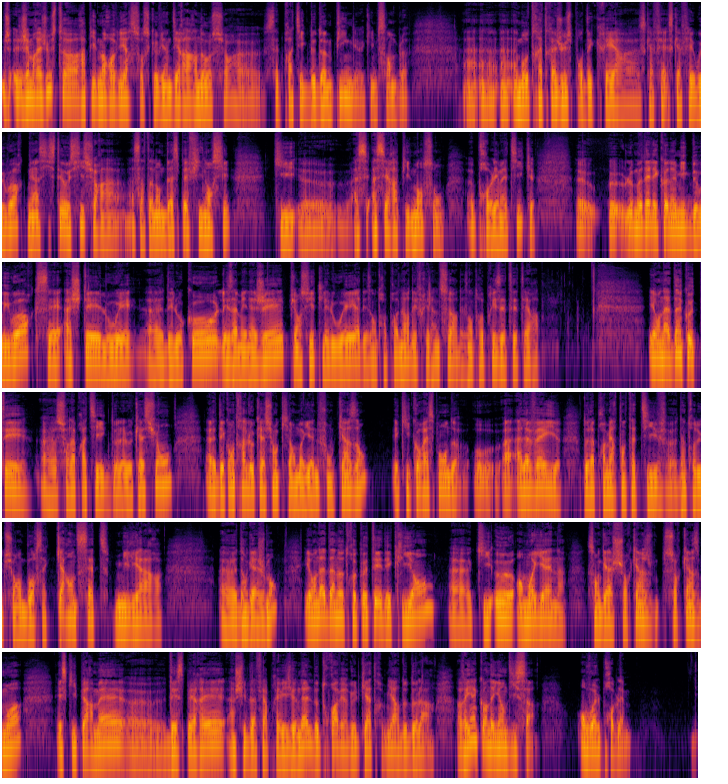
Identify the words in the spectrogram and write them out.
J'aimerais juste euh, rapidement revenir sur ce que vient de dire Arnaud sur euh, cette pratique de dumping qui me semble un, mot très très juste pour décrire euh, ce qu'a fait ce qu'a fait WeWork, mais insister aussi sur un, certain nombre d'aspects financiers qui assez, assez, rapidement sont problématiques. le modèle économique de WeWork, c'est acheter, louer des locaux, les aménager, puis ensuite les louer à des entrepreneurs, des freelancers, des entreprises, etc. Et on a d'un côté, euh, sur la pratique de la location, euh, des contrats de location qui en moyenne font 15 ans et qui correspondent à, la veille de la première tentative d'introduction en bourse à 47 milliards euh, d'engagement. Et on a d'un autre côté des clients qui, eux, en moyenne, s'engagent sur 15, sur 15 mois, et ce qui permet d'espérer un chiffre d'affaires prévisionnel de 3,4 milliards de dollars. Rien qu'en ayant dit ça, on voit le problème.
